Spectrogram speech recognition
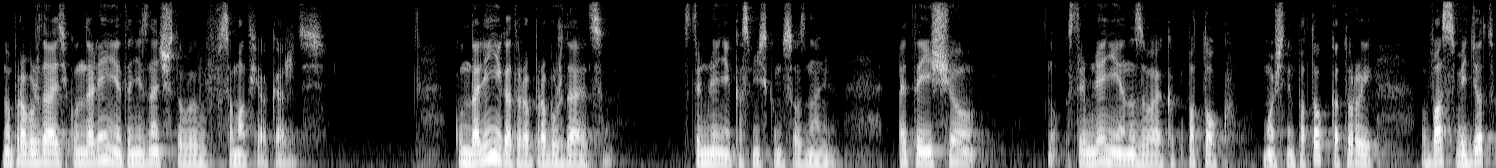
но пробуждаете кундалини, это не значит, что вы в самадхи окажетесь. Кундалини, которая пробуждается, стремление к космическому сознанию, это еще ну, стремление я называю как поток, мощный поток, который вас ведет,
